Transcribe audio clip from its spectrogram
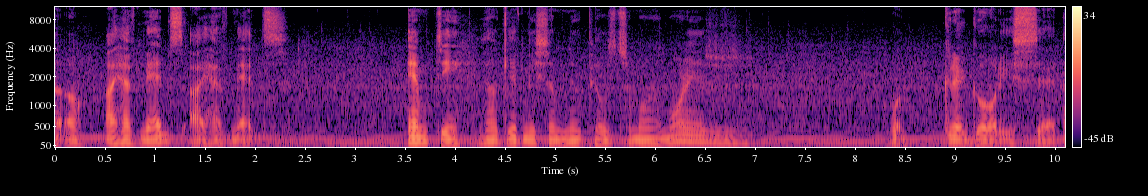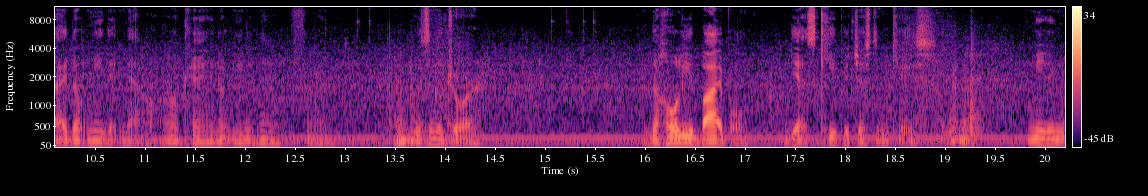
Uh-oh. I have meds? I have meds. Empty. They'll give me some new pills tomorrow morning. what Gregory said. I don't need it now. Okay, I don't need it now. Fine. What's in the drawer? The Holy Bible. Yes, keep it just in case. Needing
